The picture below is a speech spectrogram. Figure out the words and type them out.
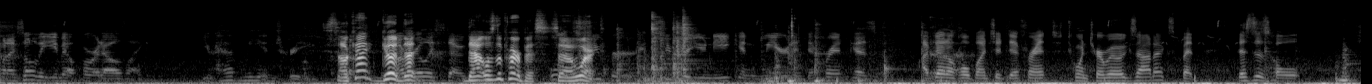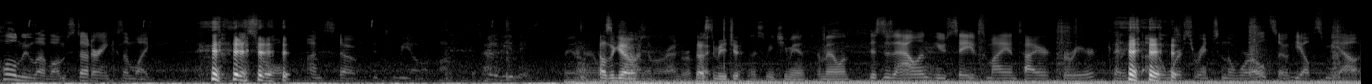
when I saw the email for it, I was like, "You have me intrigued." So okay, good. I'm that, really stoked. that was the purpose, Well, so it worked. Super, it's super unique and weird and different because I've done a whole bunch of different twin turbo exotics, but this is whole whole new level. I'm stuttering because I'm like. I'm stoked. It's gonna be all gonna be amazing. How's it going? Nice to meet you. Nice to meet you, man. I'm Alan. This is Alan, who saves my entire career because I'm the worst wrench in the world, so he helps me out.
